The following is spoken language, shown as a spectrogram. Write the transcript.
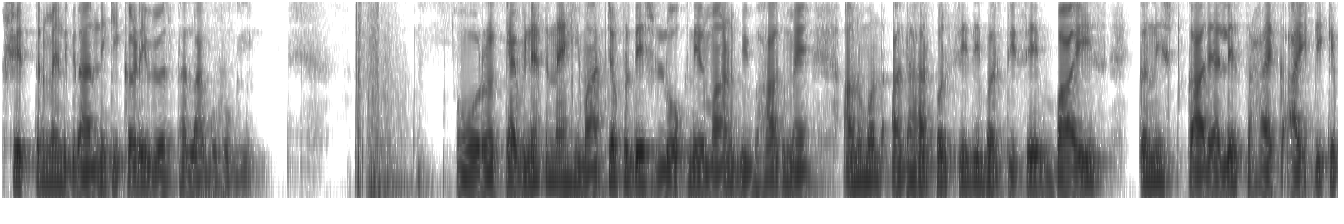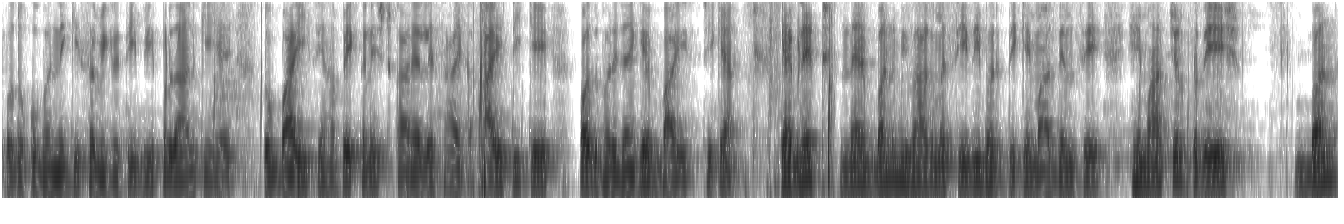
क्षेत्र में निगरानी की कड़ी व्यवस्था लागू होगी। और कैबिनेट ने हिमाचल प्रदेश लोक निर्माण विभाग में अनुबंध आधार पर सीधी भर्ती से 22 कनिष्ठ कार्यालय सहायक आईटी के पदों को भरने की स्वीकृति भी प्रदान की है। तो 22 यहाँ पे कनिष्ठ कार्यालय सहायक आईटी के पद भरे जाएँगे 22 ठीक है? कैबिनेट ने वन विभाग में सीधी भर्ती के माध्यम से हिमाचल प्रदेश वन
